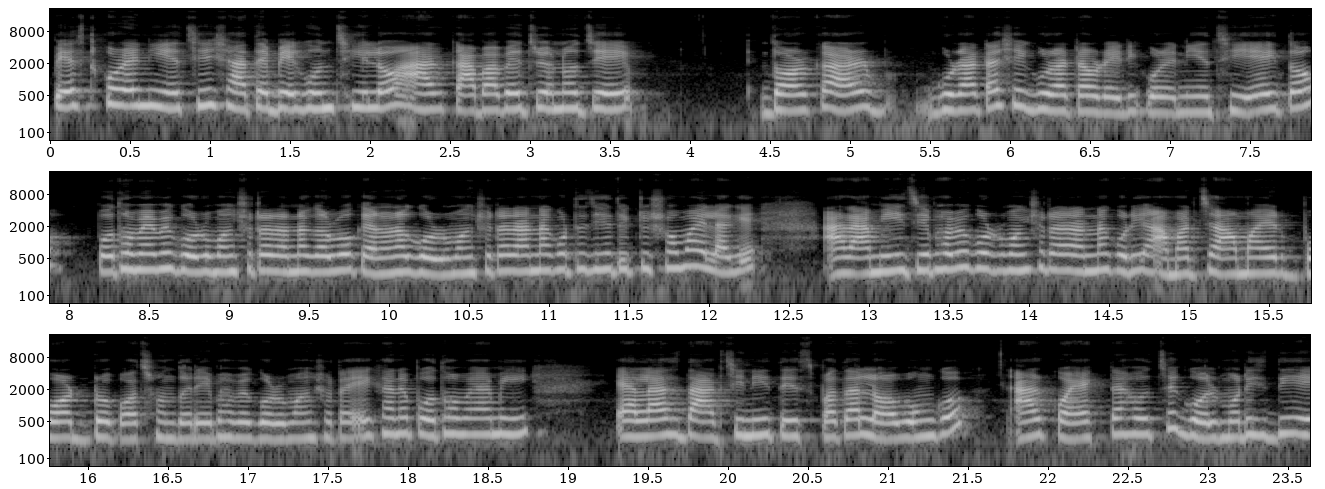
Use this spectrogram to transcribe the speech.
পেস্ট করে নিয়েছি, সাথে বেগুন ছিল। আর কাবাবের জন্য যে দরকার গুঁড়াটা, সেই গুঁড়াটাও রেডি করে নিয়েছি। এই তো। প্রথমে আমি গরু মাংসটা রান্না করব, কেননা গরুর মাংসটা রান্না করতে যেহেতু একটু সময় লাগে। আর আমি যেভাবে গরুর মাংসটা রান্না করি, আমার জামাইয়ের বড্ড পছন্দের এভাবে গরুর মাংসটা। এখানে প্রথমে আমি এলাচ, দারচিনি, তেজপাতা, লবঙ্গ আর কয়েকটা হচ্ছে গোলমরিচ দিয়ে,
